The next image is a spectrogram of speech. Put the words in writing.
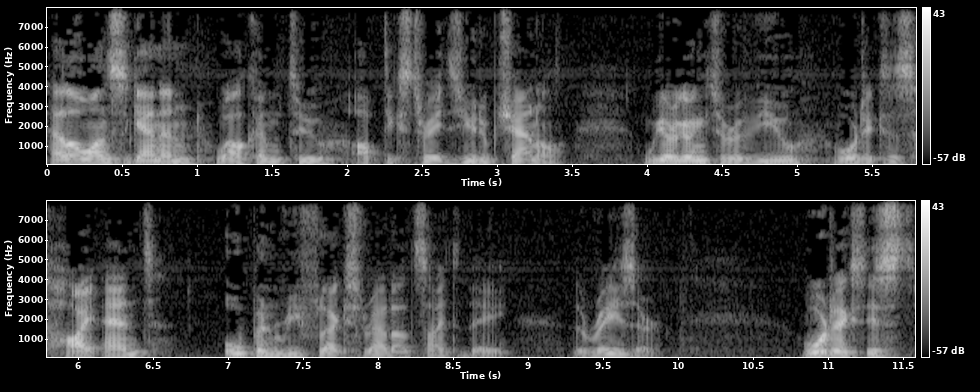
Hello once again and welcome to Optics Trade's YouTube channel. We are going to review Vortex's high-end open reflex red sight today, the Razor. Vortex is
